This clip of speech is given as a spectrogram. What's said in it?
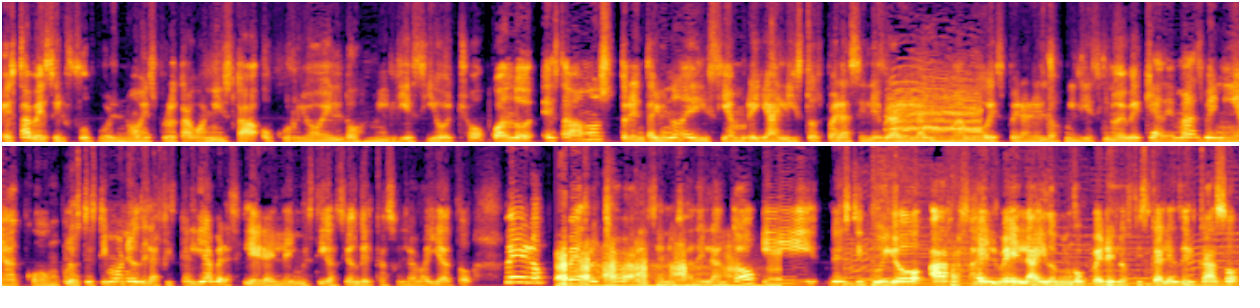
esta vez el fútbol no es protagonista, ocurrió el 2018, cuando estábamos 31 de diciembre ya listos para celebrar el año nuevo, esperar el 2019, que además venía con los testimonios de la Fiscalía Brasilera en la investigación del caso Lavallato, pero Pedro Chavarri se nos adelantó y destituyó a Rafael Vela y Domingo Pérez, los fiscales del caso.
